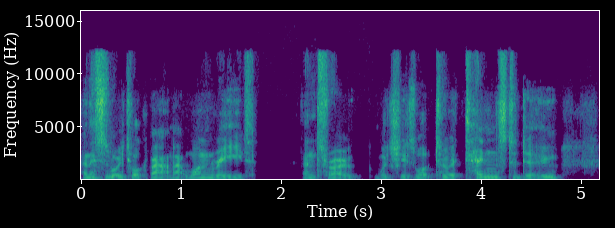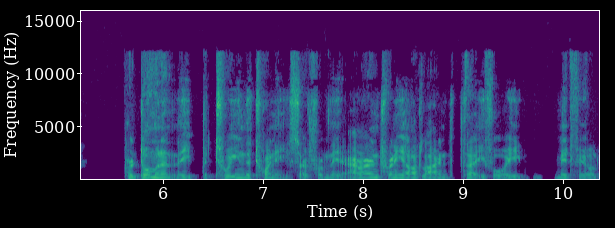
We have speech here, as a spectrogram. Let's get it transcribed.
And this is what we talk about about one read and throw, which is what Tua tends to do predominantly between the 20 so from the our own 20 yard line 30 40 midfield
